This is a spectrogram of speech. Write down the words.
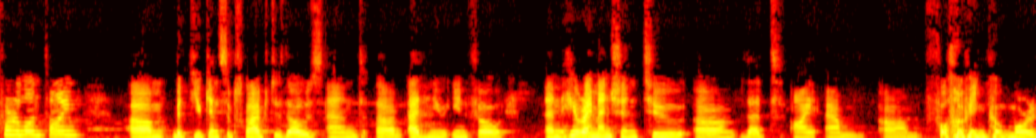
for a long time, um, but you can subscribe to those and um, add new info. And here I mentioned two um, that I am um, following more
